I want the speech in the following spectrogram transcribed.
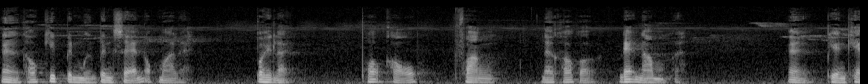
เเขาคิดเป็นหมื่นเป็นแสนออกมาเลย เพราะอะไร เพราะเขาฟังแล้วเขาก็แนะนำเเพียงแค่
